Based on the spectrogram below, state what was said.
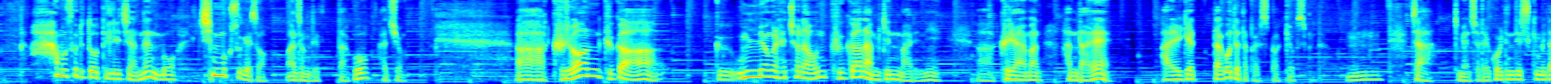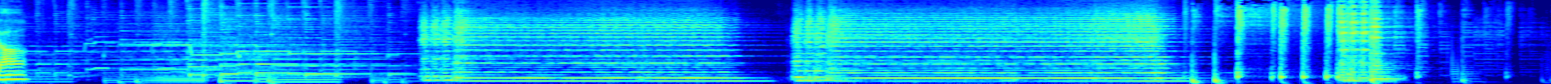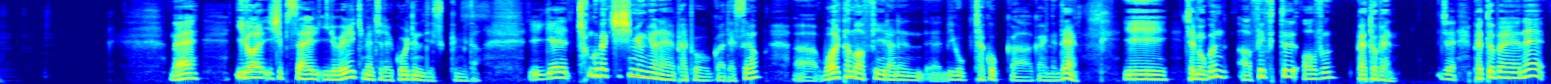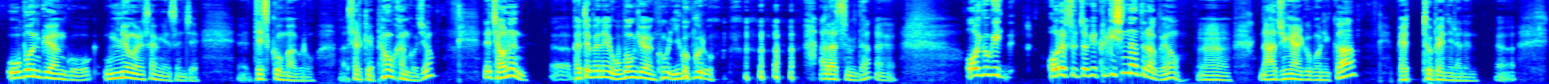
아무 소리도 들리지 않는 뭐 침묵 속에서 완성됐다고 하죠. 아 그런 그가 그 운명을 헤쳐나온 그가 남긴 말이니 아, 그래야만 한다에 알겠다고 대답할 수밖에 없습니다. 음, 자 김현철의 골든 디스크입니다. 네. 1월 24일 일요일 김현철의 골든 디스크입니다. 이게 1976년에 발표가 됐어요. 어, 월터 머피라는 미국 작곡가가 있는데 이 제목은 어, Fifth of Beethoven. 이제 베토벤의 5번 교향곡 운명을 사용해서 이제 디스코 음악으로 새롭게 편곡한 거죠. 근데 저는 어, 베토벤의 5번 교향곡을 이 곡으로 알았습니다. 예. 어, 이거 어렸을 적에 그렇게 신나더라고요. 어, 나중에 알고 보니까 베토벤이라는 어,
